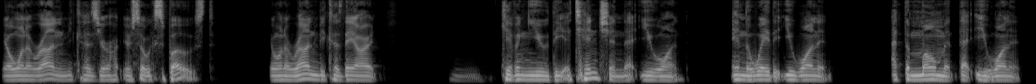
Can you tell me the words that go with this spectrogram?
You'll want to run because you're, you're so exposed. You want to run because they aren't giving you the attention that you want in the way that you want it at the moment that you want it.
